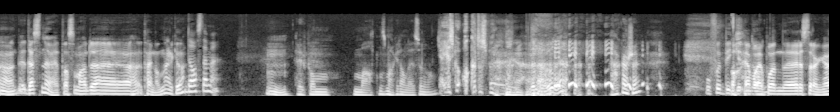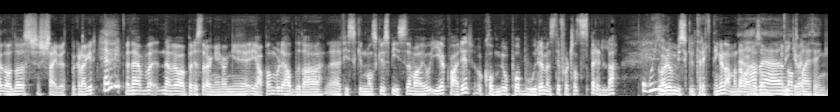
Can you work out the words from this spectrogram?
Ja, det, det er Snøhetta som har uh, tegna den, er det ikke det? Det stemmer. Mm. Jeg lurer på om maten smaker annerledes under vann. Ja, jeg skulle akkurat å spørre om det. Ja. Den er jo det. Ja, kanskje. Hvorfor bygge oh, jeg var jo på en eh, restaurant en gang, da skeiv beklager. Men jeg, vi var på restaurant en gang i, i Japan, hvor de hadde da eh, fisken man skulle spise, den var jo i akvarier, og kom jo på bordet mens de fortsatt sprella. Oi. Det var jo muskeltrekninger, da, men det Ja, var det sånn, er not my thing.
